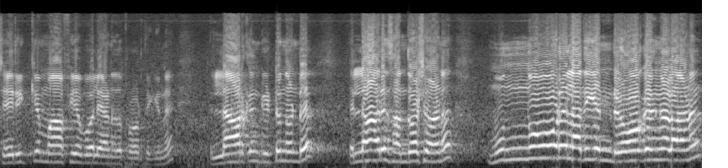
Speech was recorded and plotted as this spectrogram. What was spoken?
ശരിക്കും മാഫിയ പോലെയാണ് ഇത് പ്രവർത്തിക്കുന്നത്. എല്ലാവർക്കും കിട്ടുന്നുണ്ട്. എല്ലാവരും സന്തോഷമാണ്. മുന്നൂറിലധികം രോഗങ്ങളാണ്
